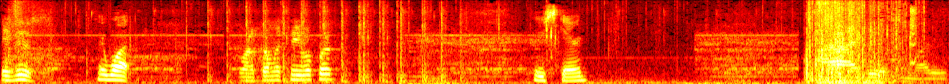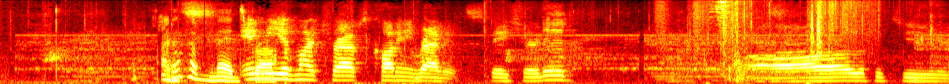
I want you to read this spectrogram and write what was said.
Hey Zeus, Hey, what? you wanna come with me real quick? Are you scared? I hear somebody. I don't have meds, Any bro. of my traps caught any rabbits? They sure did. Oh, look at you.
